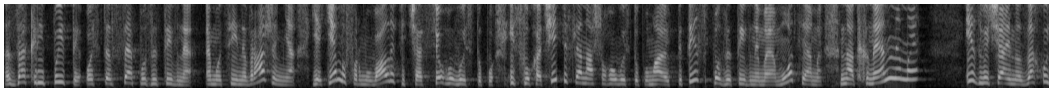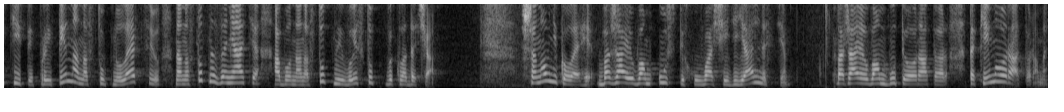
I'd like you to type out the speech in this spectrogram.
закріпити ось це все позитивне емоційне враження, яке ми формували під час цього виступу. І слухачі після нашого виступу мають піти з позитивними емоціями, натхненними. І, звичайно, захотіти прийти на наступну лекцію, на наступне заняття або на наступний виступ викладача. Шановні колеги, бажаю вам успіху у вашій діяльності. Бажаю вам бути оратор такими ораторами,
